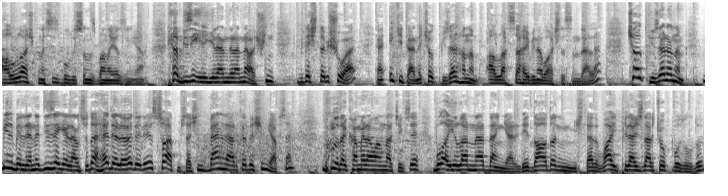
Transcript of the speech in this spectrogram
Allah aşkına siz bulduysanız bana yazın ya. Ya bizi ilgilendiren ne var? Şimdi bir de tabii şu var. Yani iki tane çok güzel hanım. Allah sahibine bağışlasın derler. Çok güzel hanım. Birbirlerine dize gelen suda hedele hedele su atmışlar. Şimdi benle arkadaşım yapsak bunu da kameramanlar çekse bu ayılar nereden geldi? Dağdan inmişler. Vay plajlar çok bozuldu.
